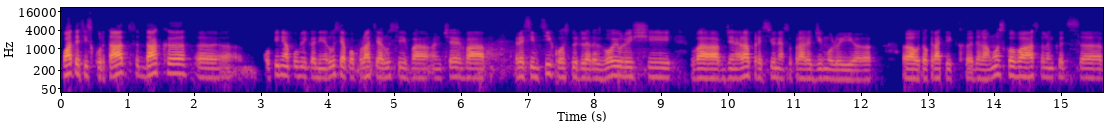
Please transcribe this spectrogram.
poate fi scurtat dacă uh, opinia publică din Rusia, populația Rusiei va, înce- va resimți costurile războiului și va genera presiune asupra regimului uh, autocratic de la Moscova, astfel încât să,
